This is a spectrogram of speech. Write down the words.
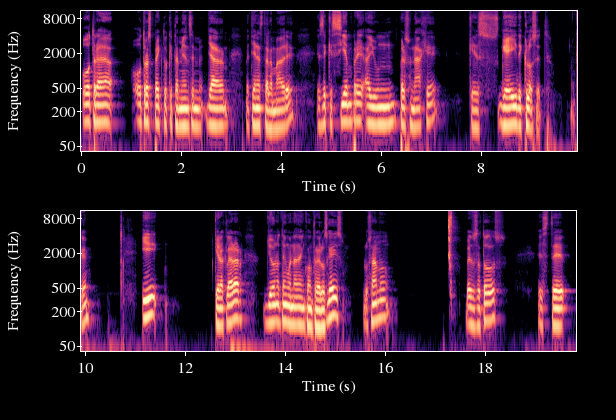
Otro aspecto que también se ya me tiene hasta la madre es de que siempre hay un personaje que es gay de closet. Y quiero aclarar, yo no tengo nada en contra de los gays, los amo. Besos a todos. Este,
